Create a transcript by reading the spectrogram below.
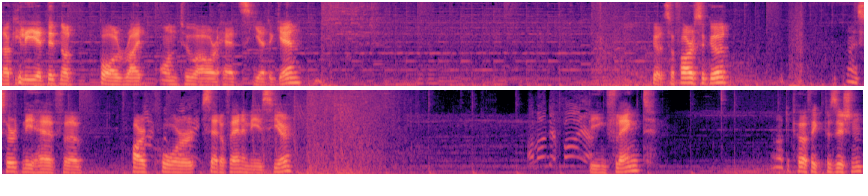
luckily it did not fall right onto our heads yet again. Good, so far so good. I certainly have a hardcore set of enemies here. I'm under fire. Being flanked. Not a perfect position.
